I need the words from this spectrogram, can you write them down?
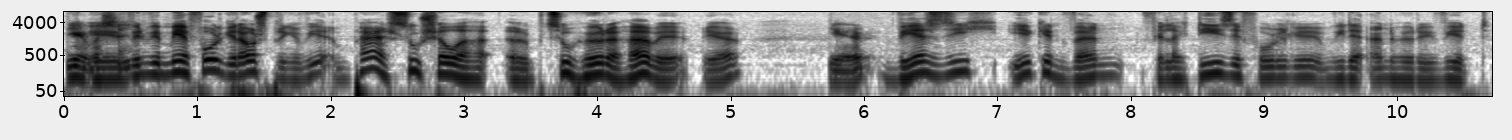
Ja, was Äh, wenn wir mehr Folgen rausbringen, wir ein paar Zuschauer, äh, Zuhörer haben, ja, Ja, wer sich irgendwann vielleicht diese Folge wieder anhören wird.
